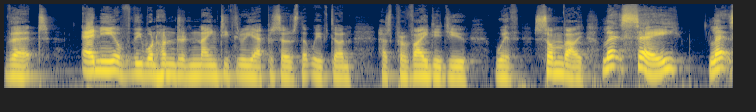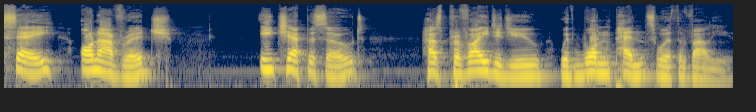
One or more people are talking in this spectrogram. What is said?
that any of the 193 episodes that we've done has provided you with some value. Let's say, let's say, on average, each episode has provided you with one pence worth of value,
